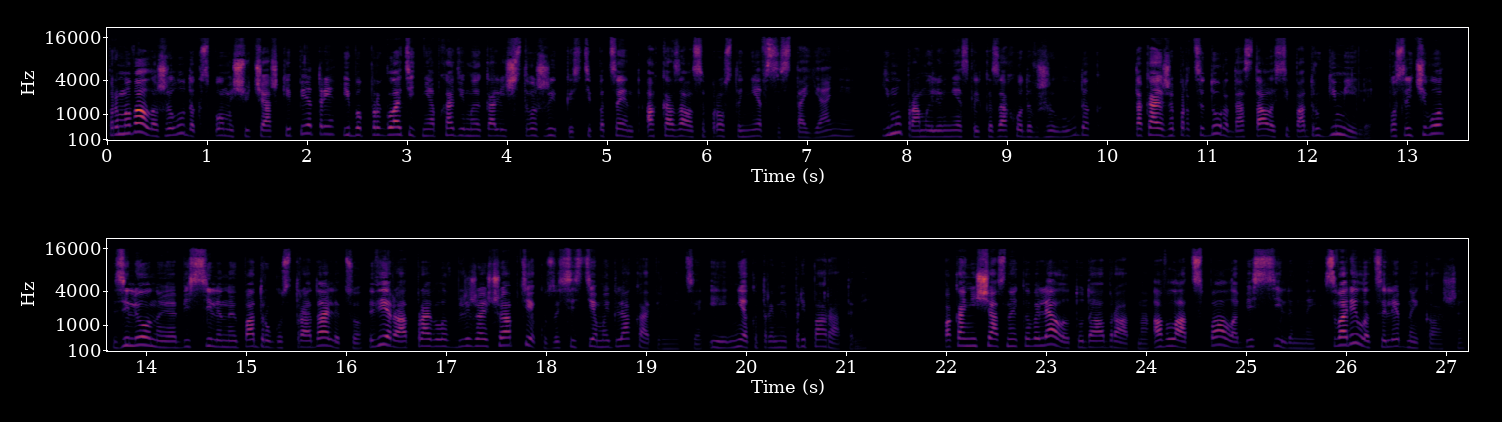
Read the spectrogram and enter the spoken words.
Промывала желудок с помощью чашки Петри, ибо проглотить необходимое количество жидкости пациент оказался просто не в состоянии. Ему промыли в несколько заходов желудок, Такая же процедура досталась и подруге Миле, после чего зеленую обессиленную подругу-страдалицу Вера отправила в ближайшую аптеку за системой для капельницы и некоторыми препаратами. Пока несчастная ковыляла туда-обратно, а Влад спал обессиленный, сварила целебной каши.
